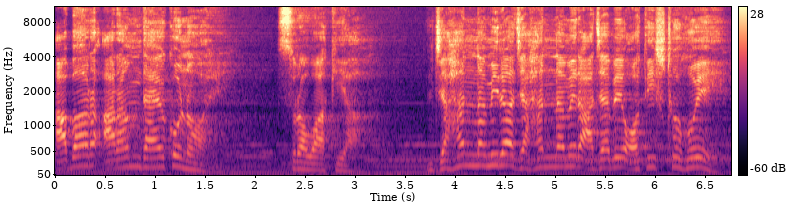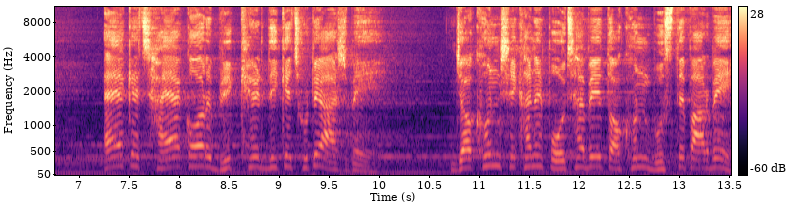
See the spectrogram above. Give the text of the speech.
আবার আরামদায়কও নয়। স্রওয়াকিয়া জাহান্নামীরা জাহান্নামের আজাবে অতিষ্ঠ হয়ে এক ছায়াকর বৃক্ষের দিকে ছুটে আসবে। যখন সেখানে পৌঁছাবে, তখন বুঝতে পারবে,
